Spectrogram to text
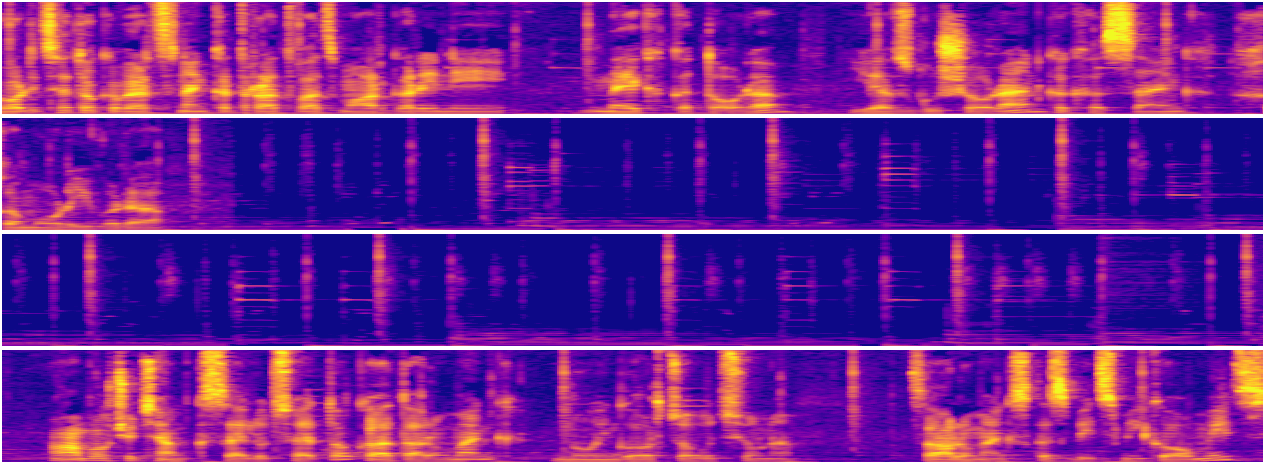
որից հետո կվերցնենք կտրատված մարգարինի 1 կտորը եւ զգուշորեն կքսենք խմորի վրա։ Ամբողջությամբ կսելուց հետո կատարում ենք նույն գործողությունը։ Ծալում ենք սկզբից մի կողմից,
